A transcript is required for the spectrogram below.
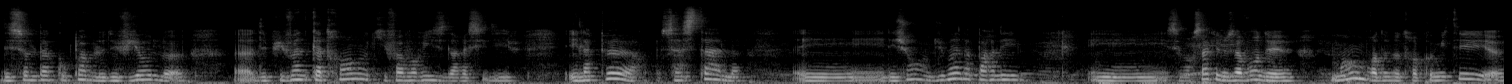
des soldats coupables de viols euh, depuis 24 ans qui favorise la récidive. Et la peur s'installe et les gens ont du mal à parler. Et c'est pour ça que nous avons des membres de notre comité. Euh,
